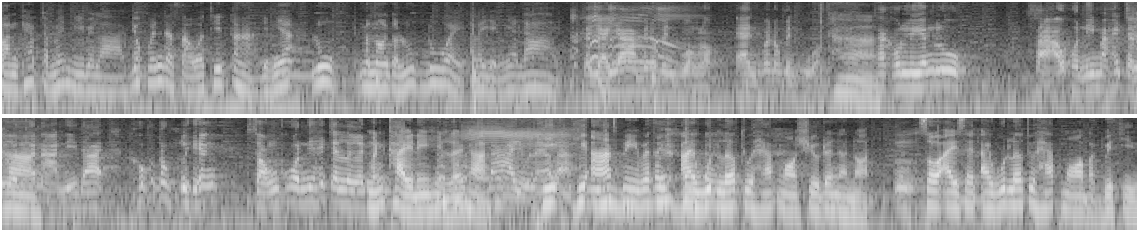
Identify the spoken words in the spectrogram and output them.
วันๆแทบจะไม่มีเวลายกเว้นแต่เสาร์อาทิตย์อะอย่างเงี้ยลูกมานอนกับลูกด้วยอะไรอย่างเงี้ยได้ แต่ยาย่าไม่ต้องเป็นห่วงหรอก แอนก็ไม่ต้องเป็นห่วง ค่ะ ถ้าเขาเลี้ยงลูก สาวคนนี้มาให้เจริญค่ะ ขนาดนี้ได้ เขาก็ต้องเลี้ยงสองคนนี้ให้เจริญ เหมือนไข่ในหินเลยค่ะ ได้อยู่แล้ว he ล่ะ he asked me whether I would love to have more children or not so I said I would love to have more but with you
